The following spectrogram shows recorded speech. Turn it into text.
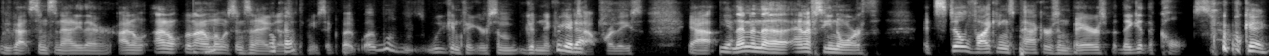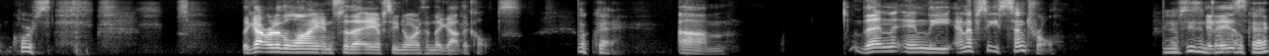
we've got cincinnati there i don't i don't i don't Mhm. know what cincinnati Okay. does with music but we'll, we'll, can figure some good nicknames out. out. for these yeah. Yeah. And then in the nfc north it's still vikings packers and bears but they get the colts okay. Of course. they got rid of the lions to the afc north and they got the colts Okay. Um, then in the NFC Central, NFC Central. is- okay.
